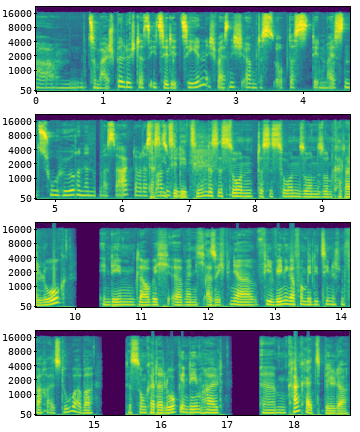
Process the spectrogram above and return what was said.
ähm, zum Beispiel durch das ICD-10. Ich weiß nicht, ähm, das, ob das den meisten Zuhörenden was sagt, aber das, das war so ICD-10, das ist so ein, das ist so ein, so ein, so ein Katalog, in dem, glaube ich, äh, wenn ich, also ich bin ja viel weniger vom medizinischen Fach als du, aber das ist so ein Katalog, in dem halt ähm, Krankheitsbilder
